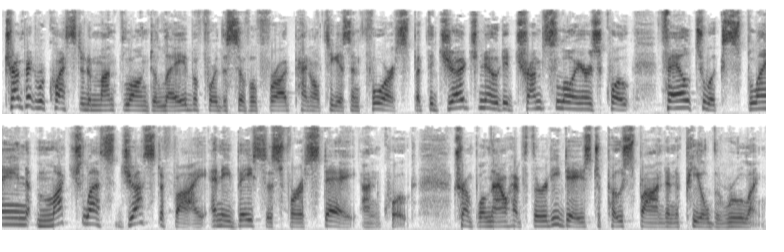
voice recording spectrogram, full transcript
Trump had requested a month-long delay before the civil fraud penalty is enforced, but the judge noted Trump's lawyers, quote, failed to explain, much less justify, any basis for a stay, unquote. Trump will now have 30 days to postpone and appeal the ruling.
